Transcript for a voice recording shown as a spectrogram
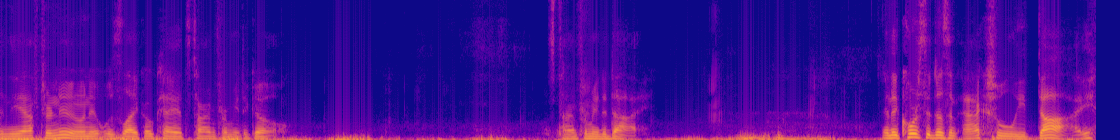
in the afternoon, it was like, okay, it's time for me to go. It's time for me to die. And of course, it doesn't actually die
